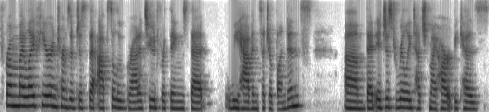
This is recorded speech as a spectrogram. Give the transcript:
from my life here in terms of just the absolute gratitude for things that we have in such abundance um, that it just really touched my heart because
